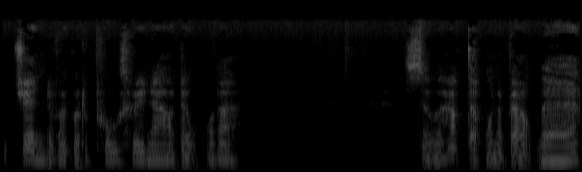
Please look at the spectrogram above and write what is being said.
Which end have I got to pull through now? I don't want to. So I have that one about there.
